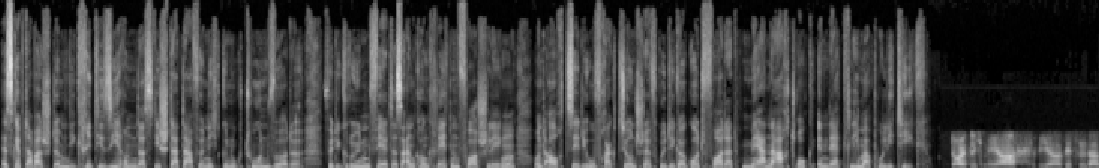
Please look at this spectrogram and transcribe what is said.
Es gibt aber Stimmen, die kritisieren, dass die Stadt dafür nicht genug tun würde. Für die Grünen fehlt es an konkreten Vorschlägen und auch CDU-Fraktionschef Rüdiger Gutt fordert mehr Nachdruck in der Klimapolitik. Deutlich mehr. Wir wissen, dass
